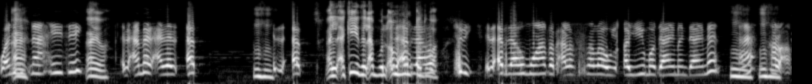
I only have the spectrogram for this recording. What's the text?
وأنا آه. من ناحيتي أيوة. العمل على. الأب. الأكيد الأب والأم هم الأب له قدوة. شوفي الأب له مواظب على الصلاة ويقيمه دائما دائما ها. خلاص.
